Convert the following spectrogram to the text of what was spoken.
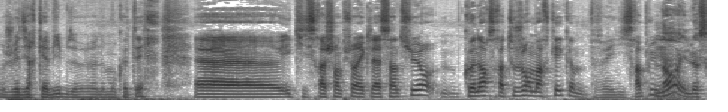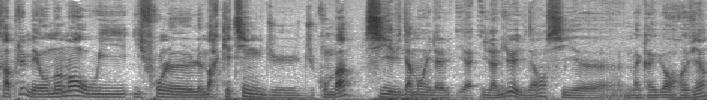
je vais dire Khabib de, mon côté, et qui sera champion avec la ceinture, Connor sera toujours marqué comme. il y sera plus. Non, il le sera plus, mais au moment où ils, feront le, marketing du, combat, si évidemment il a, il a lieu, évidemment, si McGregor revient,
